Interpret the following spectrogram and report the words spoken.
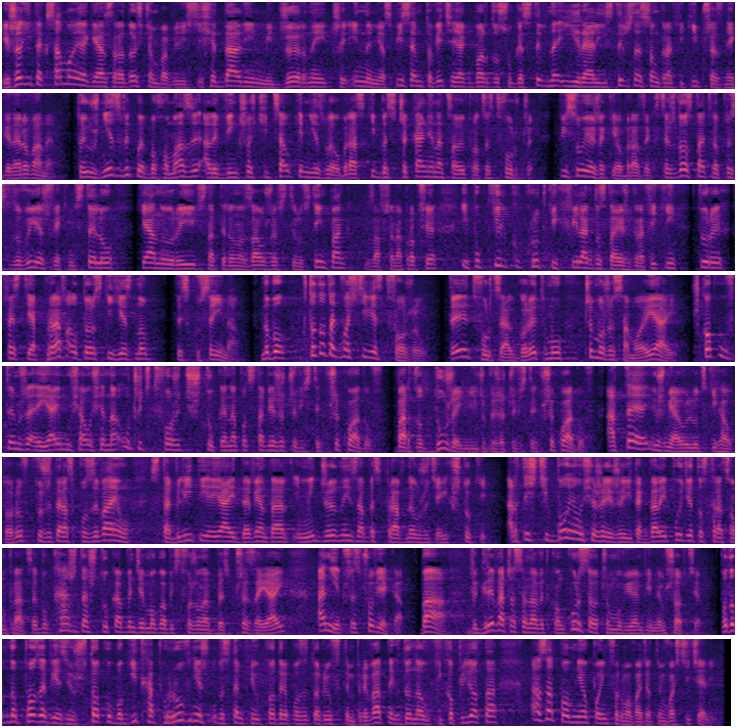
Jeżeli tak samo jak ja z radością bawiliście się Dalim, Midjourney czy innym jaspisem, to wiecie jak bardzo sugestywne i realistyczne są grafiki przez nie generowane. To już niezwykłe bohomazy, ale w większości całkiem niezłe obrazki bez czekania na cały proces twórczy. Wpisujesz jaki obrazek chcesz dostać, doprecyzowujesz w jakim stylu, Keanu Reeves na tyranozaurze w stylu steampunk, zawsze na propsie i po kilku krótkich chwilach dostajesz grafiki, których kwestia praw autorskich jest no dyskusyjna. No bo kto to tak właściwie stworzył? Ty, twórcy algorytmu, czy może samo AI? Szkopuł w tym, że AI musiało się nauczyć tworzyć sztukę na podstawie rzeczywistych przykładów. Bardzo dużej liczby rzeczywistych przykładów. A te już miały ludzkich autorów, którzy teraz pozywają Stability AI, DeviantArt i Midjourney za bezprawne użycie ich sztuki. Artyści boją się, że jeżeli tak dalej pójdzie, to stracą pracę, bo każda sztuka będzie mogła być tworzona bez, przez AI, a nie przez człowieka. Ba, wygrywa czasem nawet konkursy, o czym mówiłem w innym szorcie. Podobno pozew jest już w toku, bo GitHub również udostępnił kod repozytoriów, w tym prywatnych, do nauki kopilota, a zapomniał poinformować o tym właścicieli.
